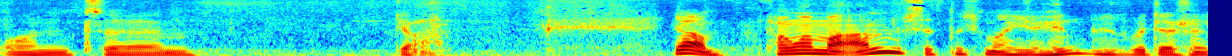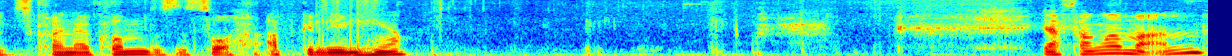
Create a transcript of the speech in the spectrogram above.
Und ähm, ja, ja, fangen wir mal an. Ich setze mich mal hier hin. Hier wird ja schon jetzt keiner kommen. Das ist so abgelegen hier. Ja, fangen wir mal an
